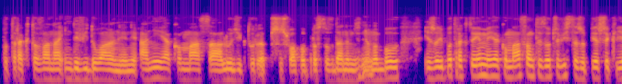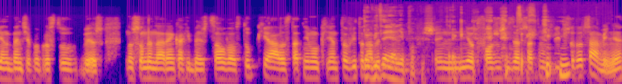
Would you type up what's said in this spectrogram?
potraktowana indywidualnie, nie, a nie jako masa ludzi, która przyszła po prostu w danym dniu. No bo jeżeli potraktujemy jako masę, to jest oczywiste, że pierwszy klient będzie po prostu, wiesz, noszony na rękach i będziesz całował stópki, a ostatniemu klientowi to Do nawet nie, nie, powiesz, tak. nie otworzysz i zaczniesz przed oczami, nie?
